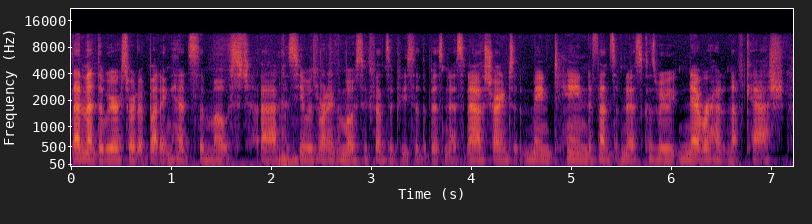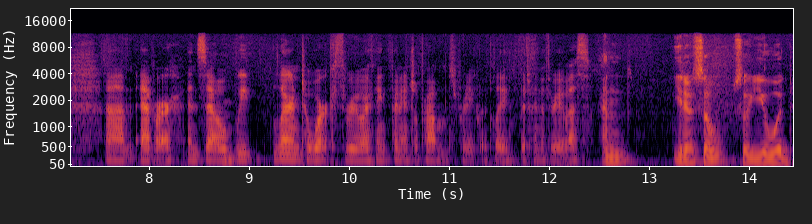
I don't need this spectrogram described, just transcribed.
that meant that we were sort of butting heads the most because he was running the most expensive piece of the business, and I was trying to maintain defensiveness because we never had enough cash um, ever. And so we learned to work through, I think, financial problems pretty quickly between the three of us. And you know, so so you would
